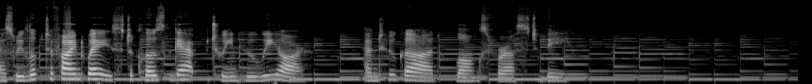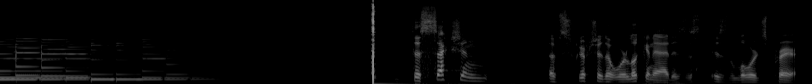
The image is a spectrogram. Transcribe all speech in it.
as we look to find ways to close the gap between who we are and who God longs for us to be. The section of scripture that we're looking at is, is the Lord's Prayer.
